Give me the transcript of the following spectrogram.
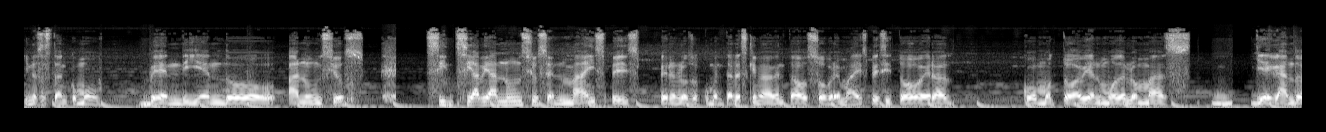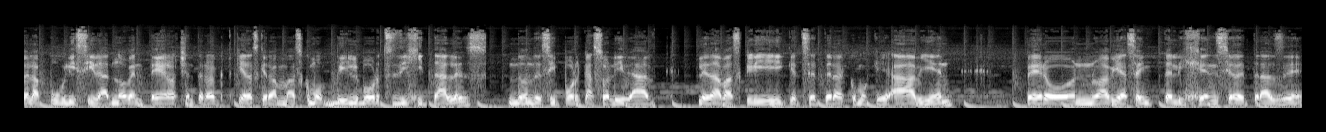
Y nos están como vendiendo anuncios. Sí, sí había anuncios en MySpace pero en los documentales que me ha aventado sobre MySpace y todo era como todavía un modelo más llegando de la publicidad noventera, ochentera, lo que quieras, que era más como billboards digitales, donde si por casualidad le dabas clic, etcétera, como que, ah, bien, pero no había esa inteligencia detrás de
